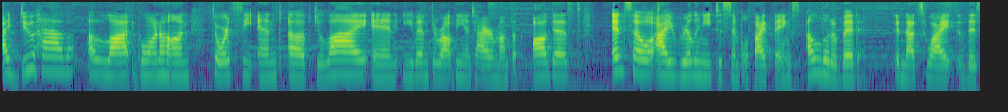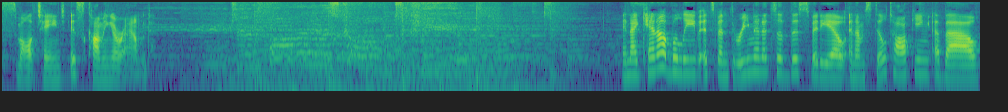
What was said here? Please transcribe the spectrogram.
I do have a lot going on towards the end of July and even throughout the entire month of August. And so I really need to simplify things a little bit and that's why this small change is coming around. And I cannot believe it's been three minutes of this video and I'm still talking about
